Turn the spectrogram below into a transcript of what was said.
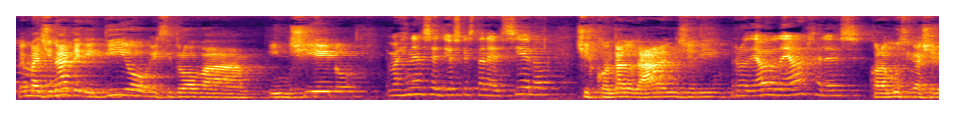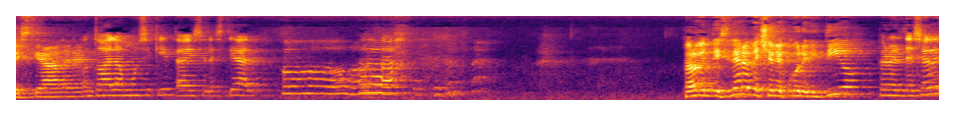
Ma Immaginate che Dio che si trova in cielo, Imagínense Dios que está en el cielo, circondato da angeli, rodeado de ángeles, con la musica con celestiale, toda la musiquita y celestial. Ah, però il desiderio che c'è nel cuore di Dio Pero el deseo de,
